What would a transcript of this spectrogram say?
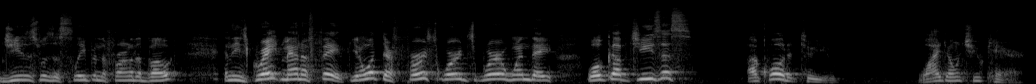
Jesus was asleep in the front of the boat. And these great men of faith, you know what their first words were when they woke up Jesus? I'll quote it to you. Why don't you care?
